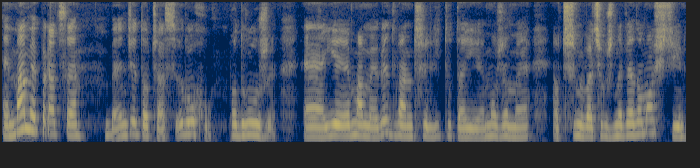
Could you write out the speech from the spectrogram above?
Mamy pracę, będzie to czas ruchu, podróży. E, Mamy rydwan, czyli tutaj możemy otrzymywać różne wiadomości,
